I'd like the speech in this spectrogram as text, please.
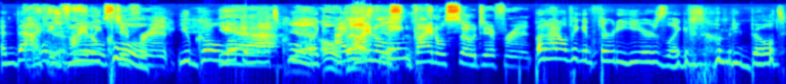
and that I was really cool. different. You go look, and that's cool. Yeah. Like Oh, I that- Vinyl's, think vinyl's so different. but I don't think in 30 years, like if somebody built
